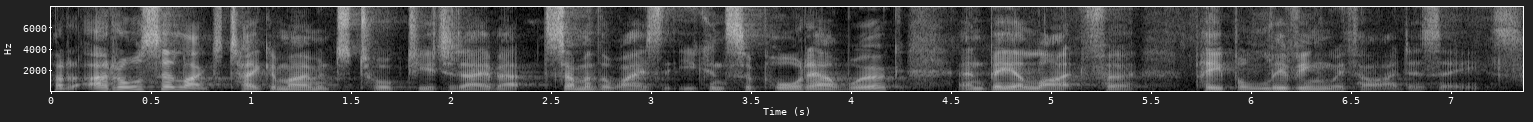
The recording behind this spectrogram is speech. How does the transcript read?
I'd, also like to take a moment to talk to you today about some of the ways that you can support our work and be a light for people living with eye disease.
